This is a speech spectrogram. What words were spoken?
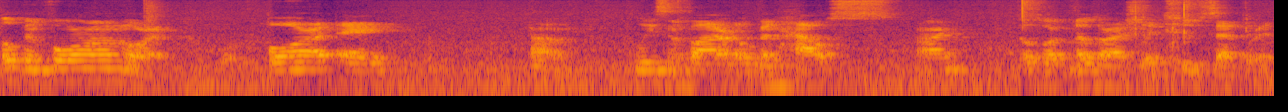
open forum or or a um, police and fire open house. All right, those are those are actually two separate.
